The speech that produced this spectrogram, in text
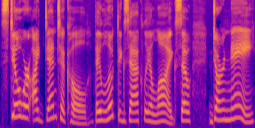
still were identical. They looked exactly alike. So Darnay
